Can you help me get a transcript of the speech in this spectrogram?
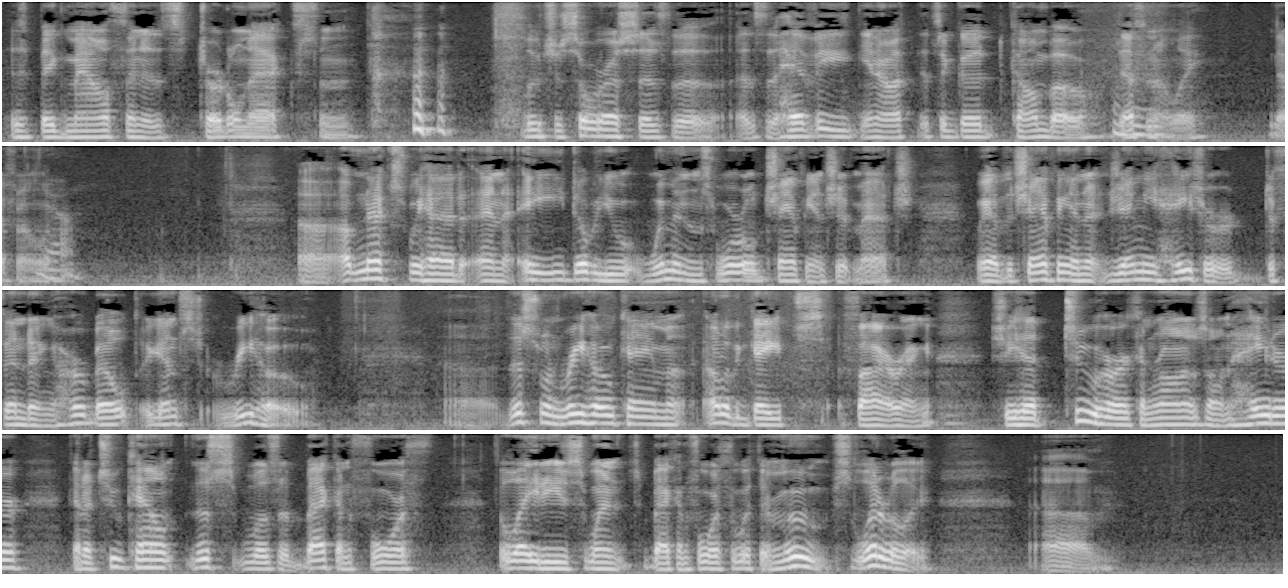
his big mouth and his turtlenecks, and Luchasaurus as the as the heavy. You know, it's a good combo. Definitely, definitely. Yeah. Uh, up next, we had an AEW Women's World Championship match. We have the champion Jamie Hayter defending her belt against Riho. Uh, this one, Riho came out of the gates firing. She hit two Hurricane Ranas on Hayter, got a two count. This was a back and forth. The ladies went back and forth with their moves, literally. Um,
